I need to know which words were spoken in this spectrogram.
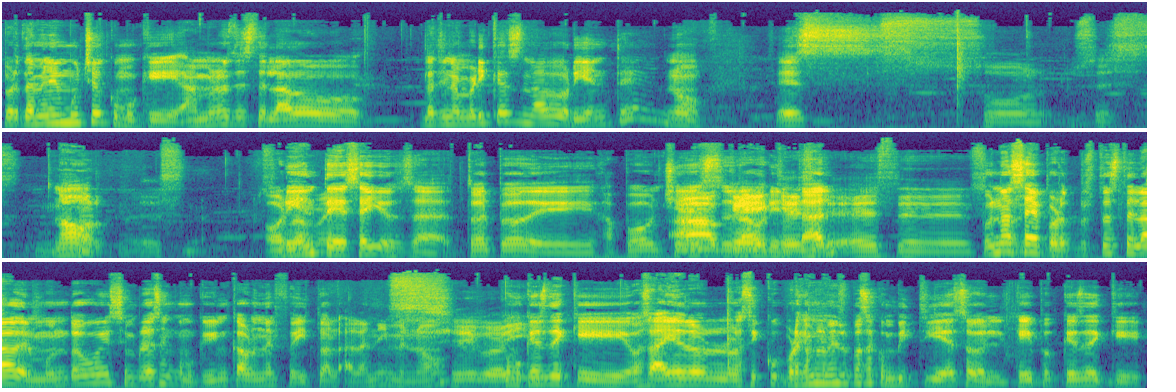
pero también hay mucho como que, a menos de este lado, Latinoamérica es lado oriente, no, es, sur. Es, No. es Oriente es ellos, o sea, todo el pedo de Japón, Chile, Ah, es ok, el lado es- oriental. es, eh, Pues no sé, pero pues todo este lado del mundo, güey, siempre hacen como que bien cabrón el feito al, al anime, ¿no? Sí, güey. Como que es de que, o sea, así, por ejemplo, lo mismo pasa con BTS o el K-pop, que es de que,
